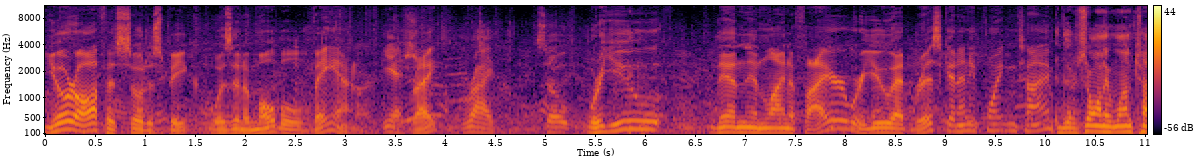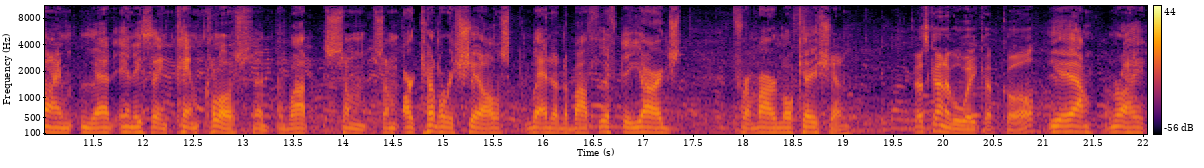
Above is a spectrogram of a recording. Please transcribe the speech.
your office, so to speak, was in a mobile van. Yes. Right? Right. So, were you then in line of fire? Were you at risk at any point in time? There was only one time that anything came close. About some some artillery shells landed about 50 yards from our location. That's kind of a wake-up call. Yeah, right.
